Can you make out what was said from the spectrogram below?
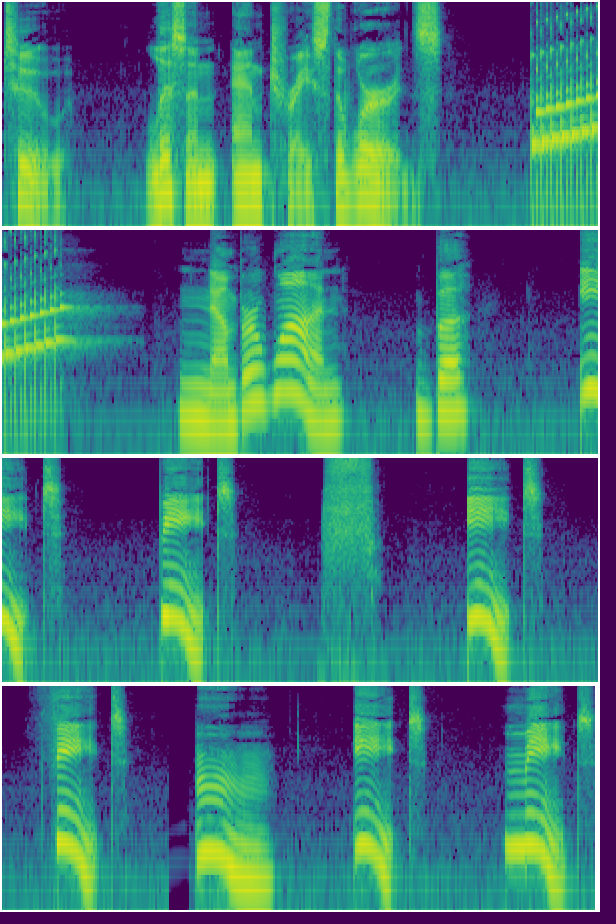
2. Listen and trace the words. Number 1. B. Eat. Beat. F. Eat. Feat. Mm. Eat. Meat.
